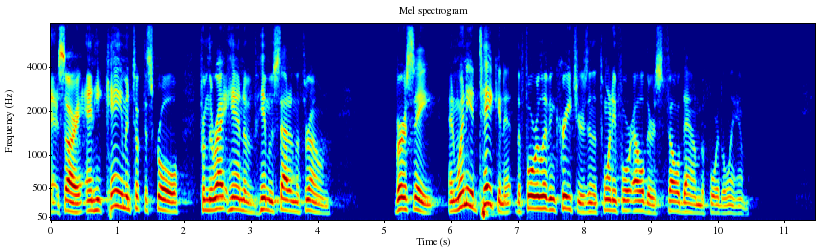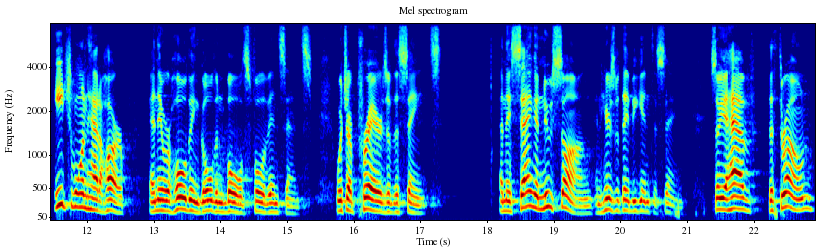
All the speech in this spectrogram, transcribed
eh, sorry, and he came and took the scroll from the right hand of him who sat on the throne. Verse 8 And when he had taken it, the four living creatures and the 24 elders fell down before the Lamb. Each one had a harp, and they were holding golden bowls full of incense, which are prayers of the saints. And they sang a new song, and here's what they begin to sing. So you have the throne,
